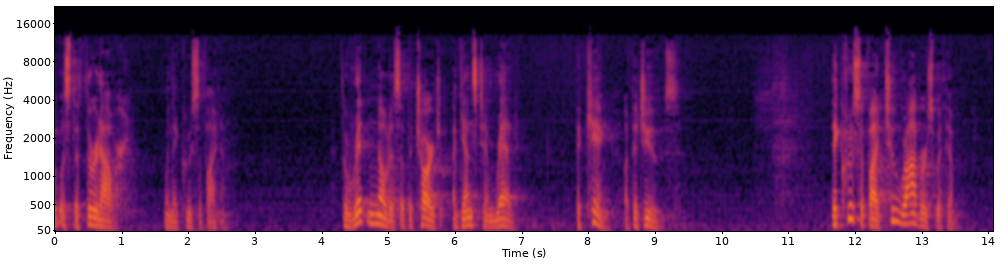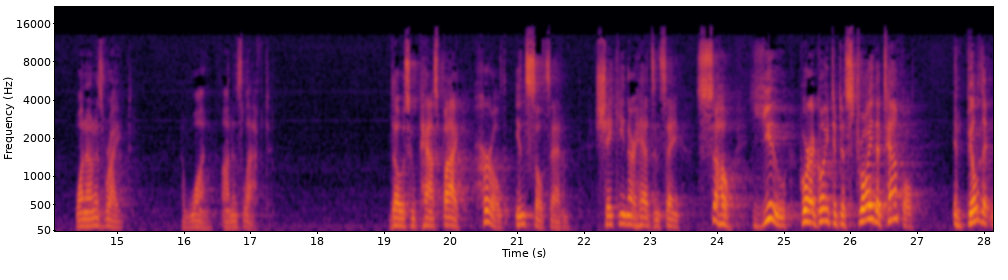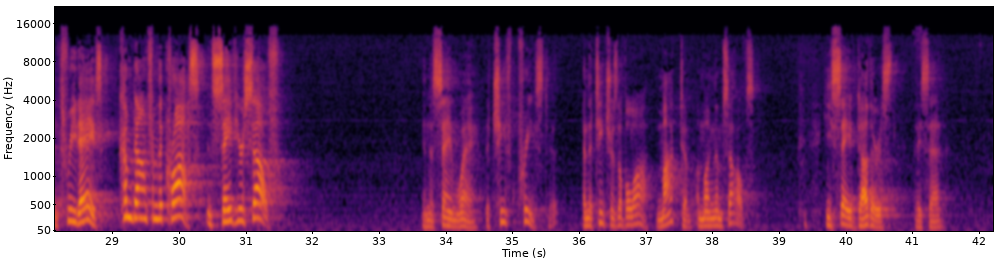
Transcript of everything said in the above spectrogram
It was the third hour when they crucified him. The written notice of the charge against him read, The King of the Jews. They crucified two robbers with him, one on his right and one on his left. Those who passed by hurled insults at him, shaking their heads and saying, So, you who are going to destroy the temple and build it in three days, come down from the cross and save yourself. In the same way, the chief priest and the teachers of the law mocked him among themselves. He saved others, they said,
